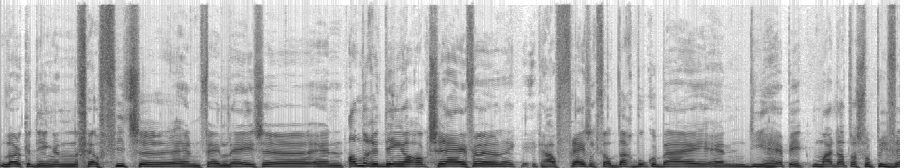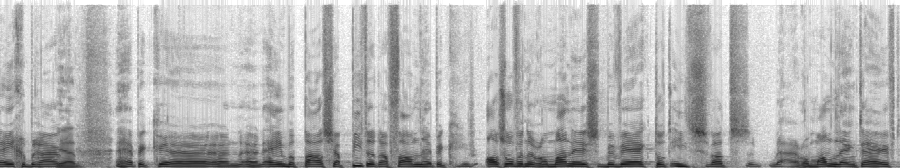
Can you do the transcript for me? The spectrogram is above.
leuke dingen. Veel fietsen en veel lezen. En andere dingen ook schrijven. Ik, ik hou vreselijk veel dagboeken bij. En die heb ik, maar dat was voor privégebruik. Ja. Heb ik eh, een, een, een bepaald chapiter daarvan. Heb ik, alsof het een roman is, bewerkt tot iets wat ja, romanlengte heeft.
